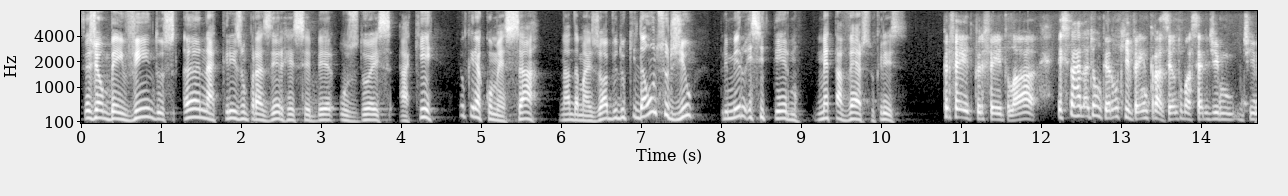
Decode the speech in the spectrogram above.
Sejam bem-vindos, Ana, Cris, um prazer receber os dois aqui. Eu queria começar, nada mais óbvio do que de onde surgiu primeiro esse termo, metaverso, Cris. Perfeito, perfeito. Lá, esse na realidade é um termo que vem trazendo uma série de, de,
